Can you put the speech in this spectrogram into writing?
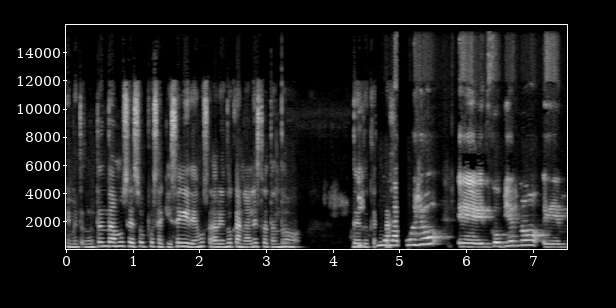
y mientras no entendamos eso, pues aquí seguiremos abriendo canales tratando de educar. Y el apoyo, eh, el gobierno, eh,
